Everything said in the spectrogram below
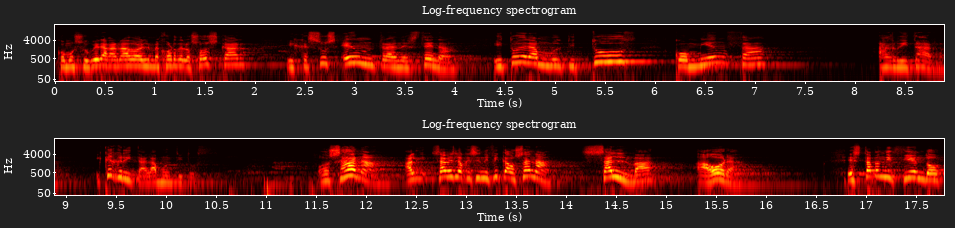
como si hubiera ganado el mejor de los Oscar, y Jesús entra en escena y toda la multitud comienza a gritar. ¿Y qué grita la multitud? Osana. ¿Sabes lo que significa Osana? Salva ahora. Estaban diciendo,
